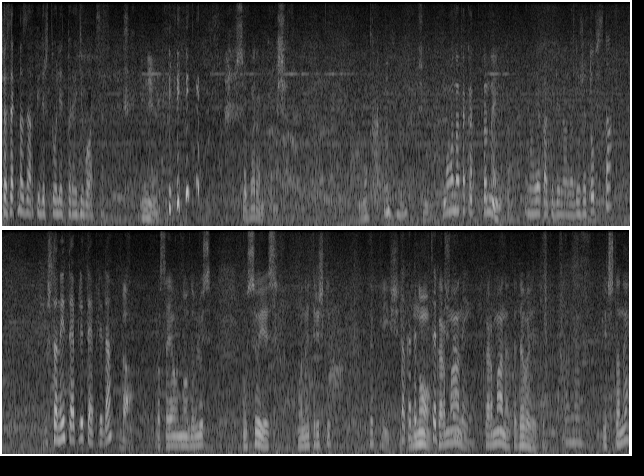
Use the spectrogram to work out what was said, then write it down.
Зараз як Назар підеш в туалет переодіватися. Ні. Все, беремо, коротше. Ну. Ну вона така тоненька. Ну, яка тобі треба? Дуже товста. Штани теплі-теплі, да? Да. Просто я ну, дивлюсь, усе є. Вони трішки тепліші. Так, а так Но це під кармани, штани. кармани, ти диви які. Ага. Під штани?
